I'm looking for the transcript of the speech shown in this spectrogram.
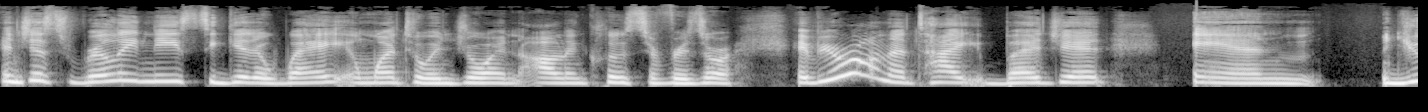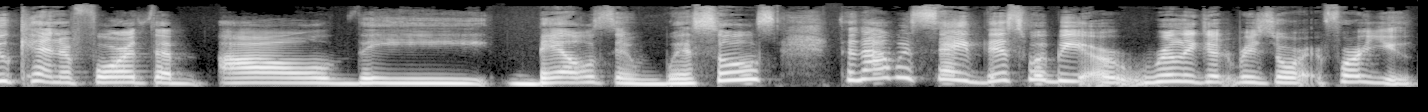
and just really needs to get away and want to enjoy an all inclusive resort. If you're on a tight budget and you can afford the all the bells and whistles, then I would say this would be a really good resort for you.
